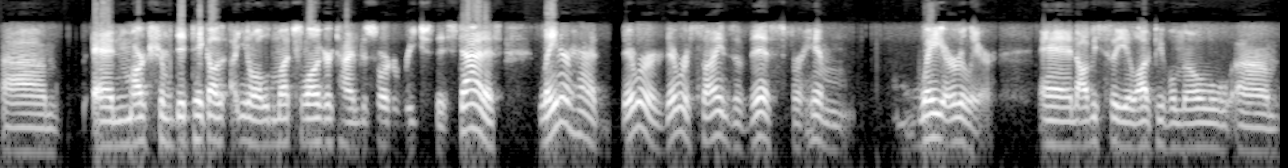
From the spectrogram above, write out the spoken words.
Um, and Markstrom did take a you know a much longer time to sort of reach this status. Lehner had there were there were signs of this for him way earlier, and obviously a lot of people know um,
